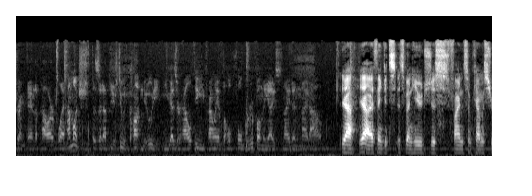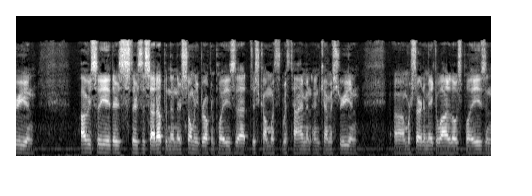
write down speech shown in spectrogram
strength and the power play. How much does it have to just do with continuity? You guys are healthy. You finally have the whole full group on the ice night in, and night out. Yeah, yeah, I think it's it's been huge just finding some chemistry and obviously there's there's the setup and then there's so many broken plays that just come with, with time and, and chemistry and um, we're starting to make a lot of those plays and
